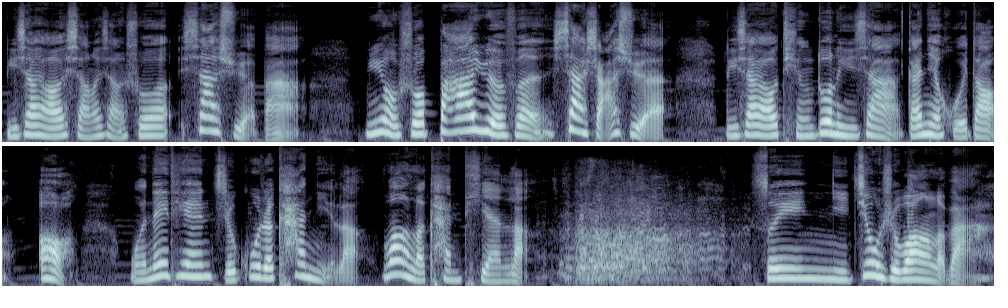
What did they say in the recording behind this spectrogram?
李逍遥想了想说：“下雪吧。”女友说：“八月份下啥雪？”李逍遥停顿了一下，赶紧回道：“哦。”我那天只顾着看你了，忘了看天了，所以你就是忘了吧。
